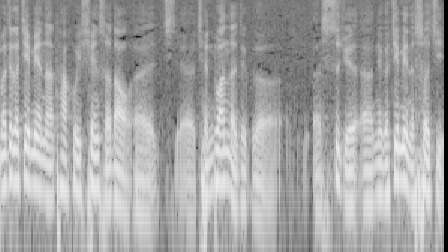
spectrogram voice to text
么这个界面呢，它会牵涉到呃呃前端的这个呃视觉呃那个界面的设计，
